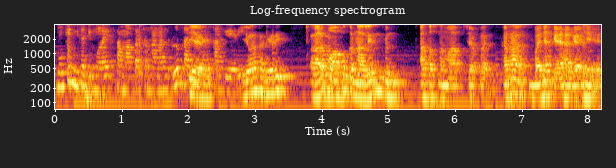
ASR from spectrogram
mungkin bisa dimulai sama perkenalan dulu Iya. ya Kang Geri. Gimana Kak Giri? Kalau mau aku kenalin atas nama siapa? Karena banyak ya agaknya ya.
